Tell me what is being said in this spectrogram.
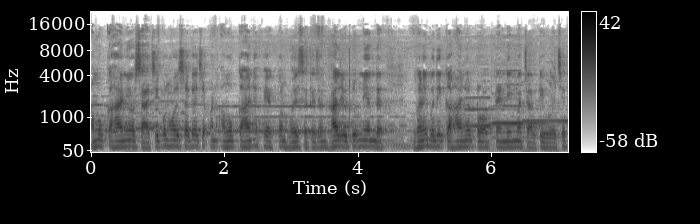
અમુક કહાનીઓ સાચી પણ હોઈ શકે છે અને અમુક કહાનીઓ ફેક પણ હોઈ શકે છે. અને હાલ યુટ્યુબની અંદર ઘણી બધી કહાનીઓ ટોપ ટ્રેન્ડિંગમાં ચાલતી હોય છે. તો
